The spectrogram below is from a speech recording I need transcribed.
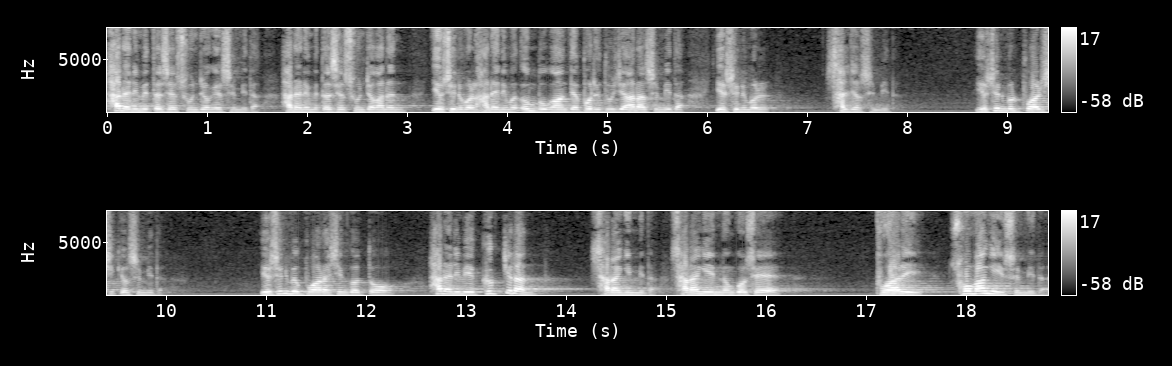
하나님의 뜻에 순종했습니다. 하나님의 뜻에 순종하는 예수님을 하나님은 음부 가운데 버려두지 않았습니다. 예수님을 살렸습니다. 예수님을 부활시켰습니다. 예수님이 부활하신 것도 하나님의 극진한 사랑입니다. 사랑이 있는 곳에 부활의 소망이 있습니다.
